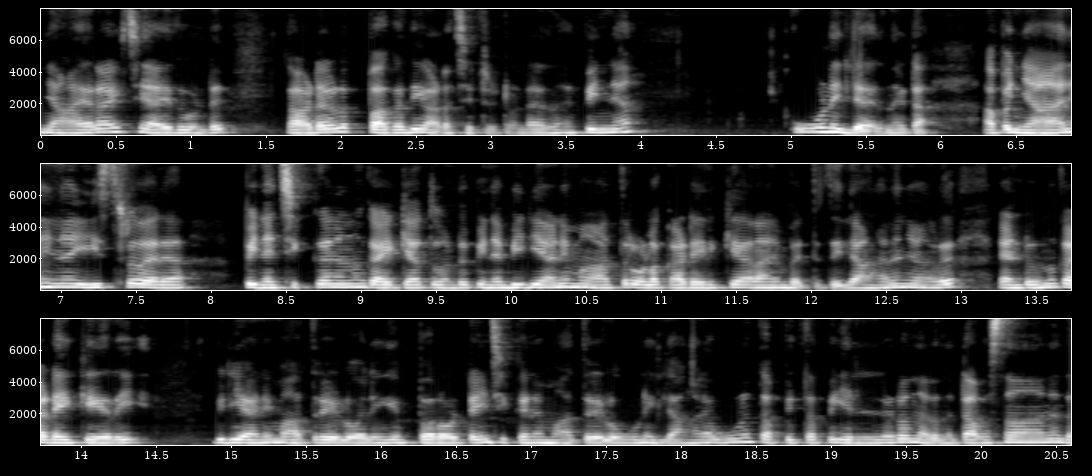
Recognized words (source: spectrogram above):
ഞായറാഴ്ച ആയതുകൊണ്ട് കടകൾ പകുതി അടച്ചിട്ടിട്ടുണ്ടായിരുന്നു. പിന്നെ ഊണില്ലായിരുന്നു കേട്ടോ. അപ്പം ഞാനിന്ന് ഈസ്റ്റർ വരെ പിന്നെ ചിക്കനൊന്നും കഴിക്കാത്തതുകൊണ്ട് പിന്നെ ബിരിയാണി മാത്രമുള്ള കടയിൽ കയറാനും പറ്റത്തില്ല. അങ്ങനെ ഞങ്ങൾ രണ്ടു മൂന്ന് കടയിൽ കയറി ബിരിയാണി മാത്രമേ ഉള്ളൂ. അല്ലെങ്കിൽ പൊറോട്ടയും ചിക്കനും മാത്രമേ ഉള്ളൂ. ഊണില്ല അങ്ങനെ ഊണ് തപ്പി തപ്പി എല്ലായിടവും നടന്നിട്ട് അവസാനം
